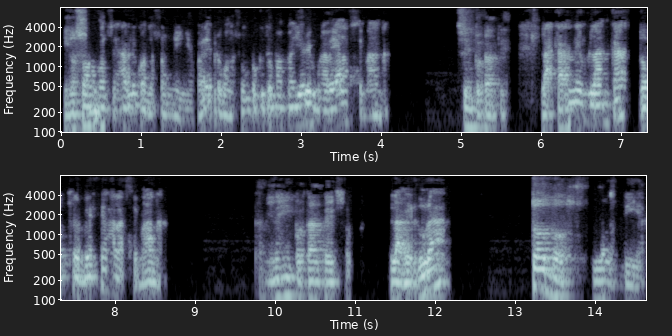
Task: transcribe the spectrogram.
Y no son aconsejables cuando son niños, ¿vale? Pero cuando son un poquito más mayores, una vez a la semana. Eso es importante. Las carnes blancas, dos, tres veces a la semana. También es importante eso. La verdura, todos los días.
